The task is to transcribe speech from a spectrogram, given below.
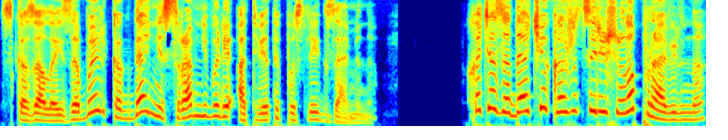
сказала Изабель, когда они сравнивали ответы после экзамена. «Хотя задача, кажется, решила правильно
